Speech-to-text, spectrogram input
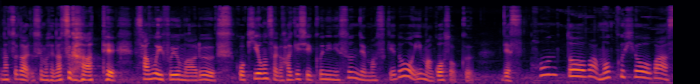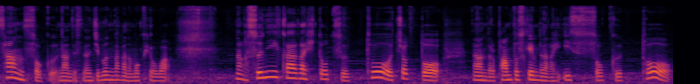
夏がある。すいません夏があって寒い冬もある。こう気温差が激しい国に住んでますけど今5足です。本当は目標は3足なんですね自分の中の目標は。なんかスニーカーが1つとちょっとなんだろうパンプス系みたいなのが1足と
